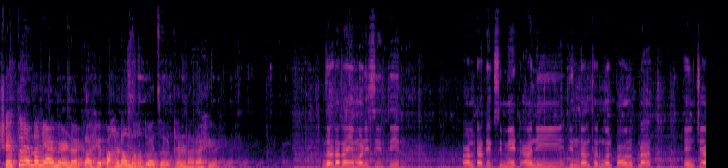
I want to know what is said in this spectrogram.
शेतकऱ्यांना न्याय मिळणार का? हे पाहणं महत्त्वाचं ठरणार आहे. नरडाणा एम आय डी सीतील अल्ट्राटेक सिमेंट आणि जिंदाल थर्मल पॉवर प्लांट यांच्या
